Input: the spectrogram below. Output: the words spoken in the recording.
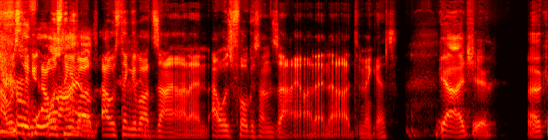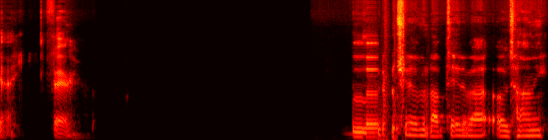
I was thinking. I was thinking about. I was thinking about Zion, and I was focused on Zion and uh, Dominguez. Got you. Okay, fair. Lou, don't you have an update about Ohtani?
